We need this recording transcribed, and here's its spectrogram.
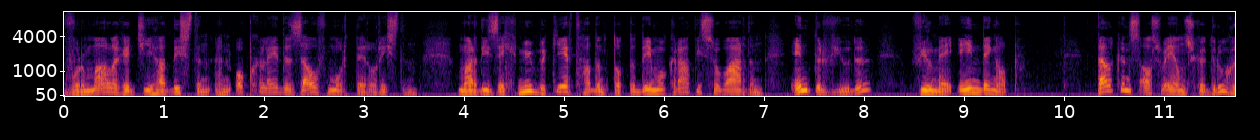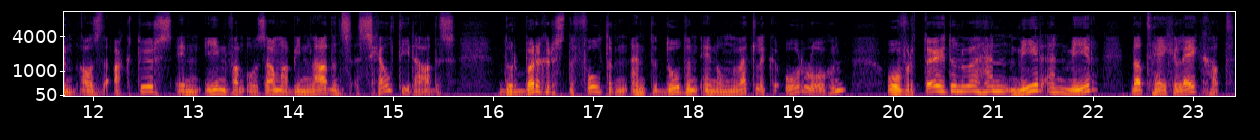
voormalige jihadisten en opgeleide zelfmoordterroristen, maar die zich nu bekeerd hadden tot de democratische waarden, interviewde, viel mij één ding op. Telkens als wij ons gedroegen als de acteurs in een van Osama bin Ladens scheldtirades, door burgers te folteren en te doden in onwettelijke oorlogen, overtuigden we hen meer en meer dat hij gelijk had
